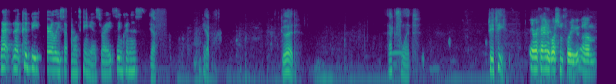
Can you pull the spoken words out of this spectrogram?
That that could be fairly simultaneous, right? Synchronous. Yes. Yep. Good. Excellent. JT. Eric, I had a question for you. Um,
